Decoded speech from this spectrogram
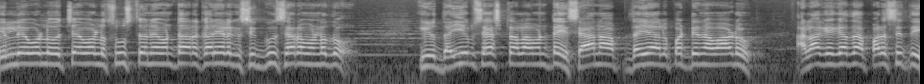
వెళ్ళేవాళ్ళు వచ్చేవాళ్ళు చూస్తూనే ఉంటారు కానీ వీళ్ళకి సిగ్గు శరం ఉండదు. ఈ దయ్యపు శ్రేష్ట అలా ఉంటాయి శానా దయ్యాలు పట్టిన వాడు అలాగే కదా పరిస్థితి.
